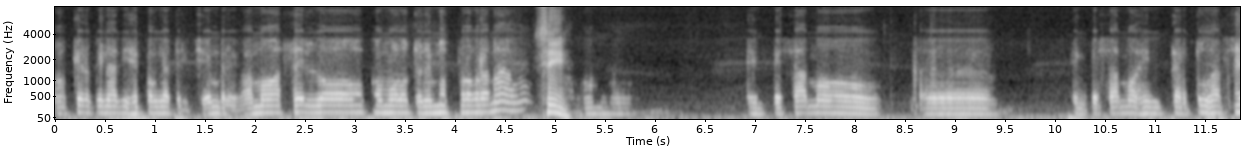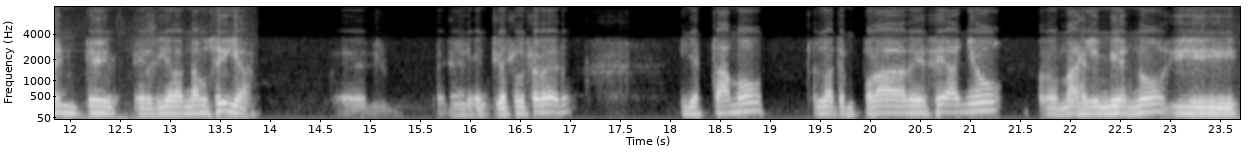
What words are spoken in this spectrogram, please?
no quiero que nadie se ponga triste, hombre. Vamos a hacerlo como lo tenemos programado. Sí. Empezamos eh, empezamos en Cartuja Cente el día de Andalucía, el, 28 de febrero, y estamos la temporada de ese año, más el invierno y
